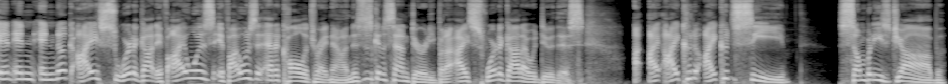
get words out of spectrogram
and and and look, I swear to God, if I was if I was at a college right now, and this is going to sound dirty, but I, I swear to God, I would do this. I, I I could I could see somebody's job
